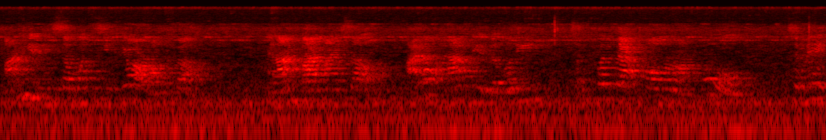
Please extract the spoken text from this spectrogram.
I'm giving someone CPR on the phone, and I'm by myself. I don't have the ability to put that caller on hold to make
